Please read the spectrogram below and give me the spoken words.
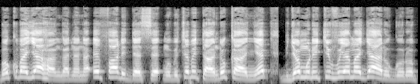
bo kuba yahangana na FRDC mu bice bitandukanye byo muri kivu y'amajyaruguru.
